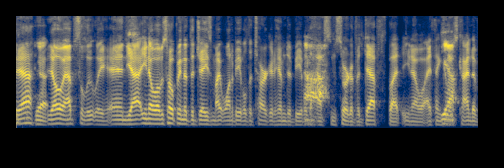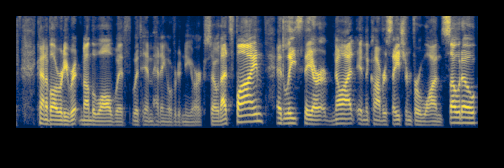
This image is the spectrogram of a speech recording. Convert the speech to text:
Yeah, Yeah. no, absolutely, and yeah, you know, I was hoping that the Jays might want to be able to target him to be able to have Ah. some sort of a depth, but you know, I think it was kind of kind of already written on the wall with with him heading over to New York, so that's fine. At least they are not in the conversation for Juan Soto.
